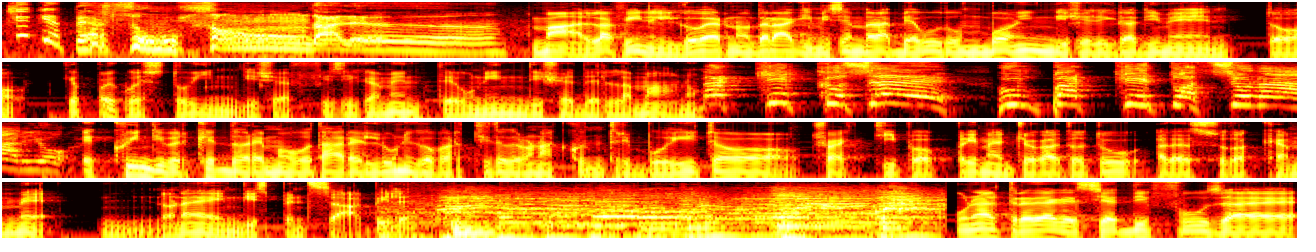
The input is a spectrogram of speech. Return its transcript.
chi è che ha perso un sandalo? Ma alla fine il governo Draghi mi sembra abbia avuto un buon indice di gradimento. Che poi questo indice è fisicamente un indice della mano. Ma che cos'è un pacchetto azionario? E quindi perché dovremmo votare l'unico partito che non ha contribuito? Cioè tipo, prima hai giocato tu, adesso tocca a me. Non è indispensabile. Un'altra idea che si è diffusa è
